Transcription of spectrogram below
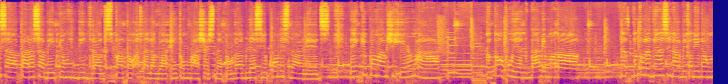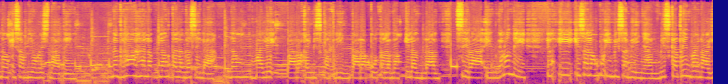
sa para sa vape yung hindi drugs, pataw at talaga itong bashers na to. God bless you po, Miss Darreds. Thank you po, Ma'am si Irma. Totoo po yan, ang dami mga kat- katulad nga na sinabi kanina ng isang viewers natin, naghahanap lang talaga sila ng mali para kay Miss Catherine para po talagang ilaglag, sirain. Ganun eh. Yung isa lang po ibig sabihin yan, Miss Catherine Bernardo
